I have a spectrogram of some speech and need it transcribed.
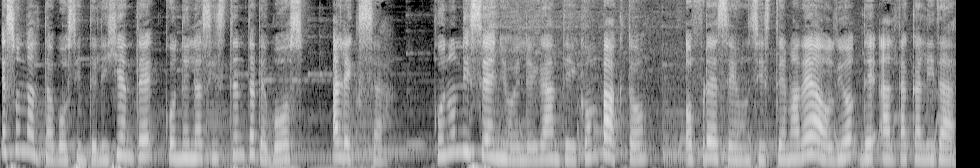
es un altavoz inteligente con el asistente de voz Alexa. Con un diseño elegante y compacto, ofrece un sistema de audio de alta calidad.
